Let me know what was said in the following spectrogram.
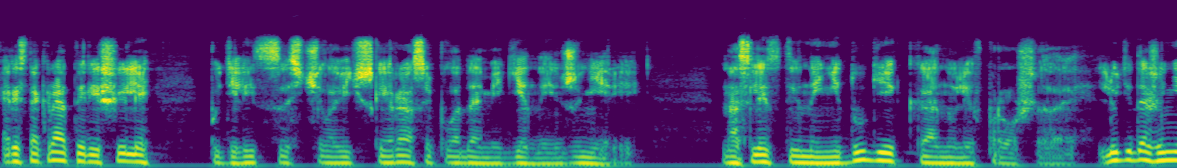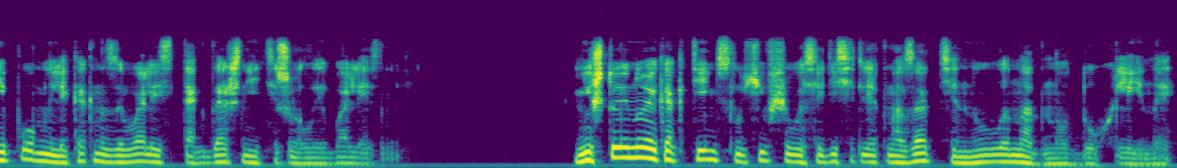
Аристократы решили поделиться с человеческой расой плодами генной инженерии. Наследственные недуги канули в прошлое. Люди даже не помнили, как назывались тогдашние тяжелые болезни. Ничто иное, как тень случившегося десять лет назад, тянуло на дно дух Лины,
